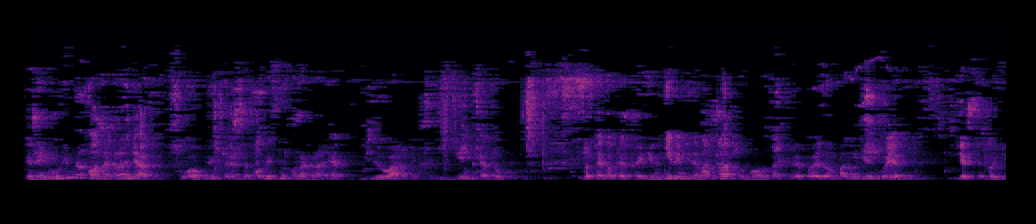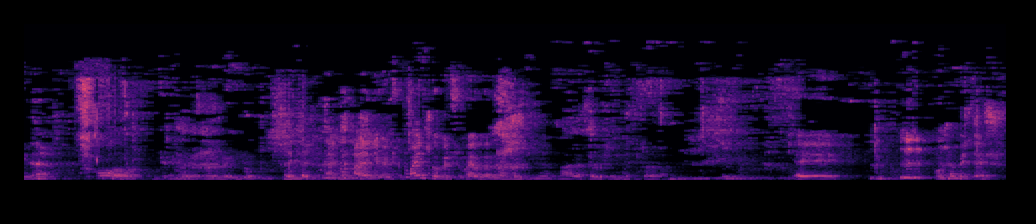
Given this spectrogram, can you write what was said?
Jeżeli mówimy o nagraniach słownych, to jeszcze powiedzmy o nagraniach wizualnych, czyli zdjęcia duchów. Do tego też przejdziemy. Nie wiem ile mam czasu, bo za chwilę powiedzą Panu dziękujemy. Jeszcze godzinę? O, dziękuję, dobrze idzie. Ale, ale nie wiem, czy Państwo wytrzymają ze mną godzinę. No ale to już inna sprawa. E, możemy też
